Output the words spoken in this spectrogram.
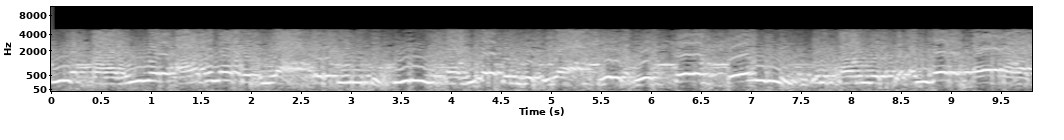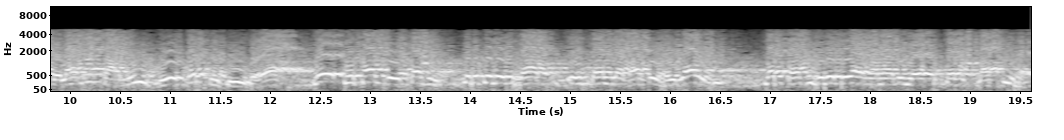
جس تعلیم آجنا کو دیا اور پوری کی پوری انسانیت کے لیے دیا یہ دیکھتے کوئی بھی انسانیت کے اندر ایسا دلانا تعلیم دے کر نہیں گیا۔ میں پوچھا دیتا ہوں، اس کے لیے بات انسان لگاتے ہو جائے گی بس کافی دے گیا ہماری میرا طرف باقی ہے۔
